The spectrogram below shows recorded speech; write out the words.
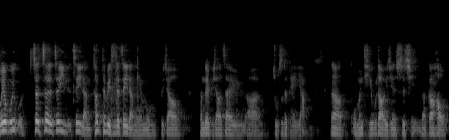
我有我有这这这一这一两特特别是在这一两年，我们比较团队比较在于啊、呃、组织的培养。那我们体悟到一件事情，那刚好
